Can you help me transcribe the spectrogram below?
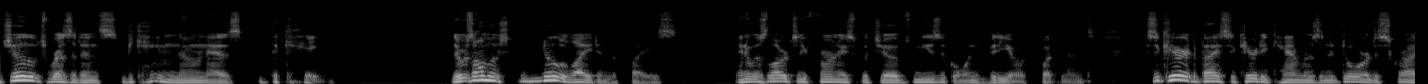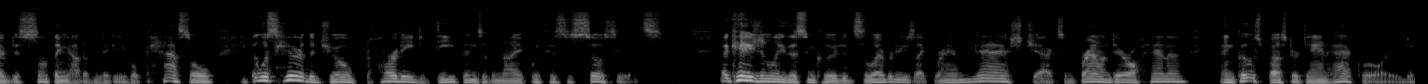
Jove's residence became known as the Cave there was almost no light in the place, and it was largely furnished with Jove's musical and video equipment. Secured by security cameras and a door described as something out of medieval castle, it was here that Jove partied deep into the night with his associates. Occasionally, this included celebrities like Graham Nash, Jackson Browne, Daryl Hannah, and Ghostbuster Dan Aykroyd.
